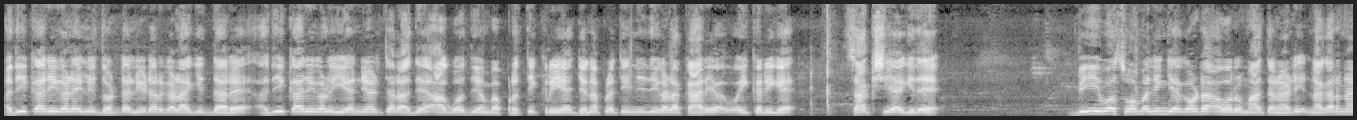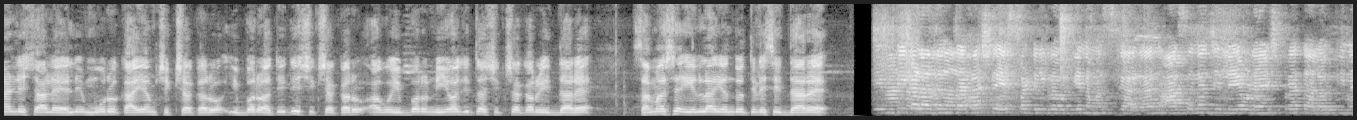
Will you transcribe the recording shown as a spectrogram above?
ಅಧಿಕಾರಿಗಳಲ್ಲಿ ದೊಡ್ಡ ಲೀಡರ್ಗಳಾಗಿದ್ದಾರೆ, ಅಧಿಕಾರಿಗಳು ಏನು ಹೇಳ್ತಾರೋ ಅದೇ ಆಗೋದು ಎಂಬ ಪ್ರತಿಕ್ರಿಯೆ ಜನಪ್ರತಿನಿಧಿಗಳ ಕಾರ್ಯವೈಖರಿಗೆ ಸಾಕ್ಷಿಯಾಗಿದೆ. ಬಿಇಒ ಸೋಮಲಿಂಗೇಗೌಡ ಅವರು ಮಾತನಾಡಿ, ನಗರನಹಳ್ಳಿ ಶಾಲೆಯಲ್ಲಿ ಮೂರು ಕಾಯಂ ಶಿಕ್ಷಕರು, ಇಬ್ಬರು ಅತಿಥಿ ಶಿಕ್ಷಕರು ಹಾಗೂ ಇಬ್ಬರು ನಿಯೋಜಿತ ಶಿಕ್ಷಕರು ಇದ್ದಾರೆ. ಸಮಸ್ಯೆ ಇಲ್ಲ ಎಂದು ತಿಳಿಸಿದ್ದಾರೆ. ರವರಿಗೆ ನಮಸ್ಕಾರ. ಹಾಸನ ಜಿಲ್ಲೆಯ ಹೊಳೆಶ್ವರ ತಾಲೂಕಿನ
